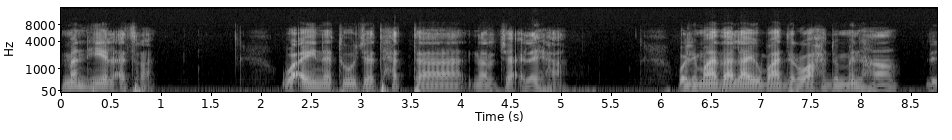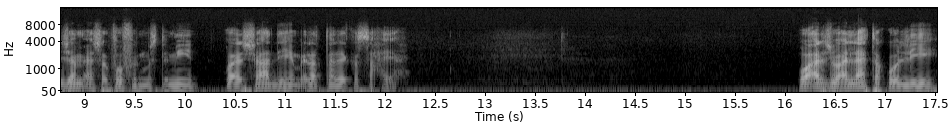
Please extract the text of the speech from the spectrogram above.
من هي العترة؟ وأين توجد حتى نرجع إليها؟ ولماذا لا يبادر واحد منها لجمع صفوف المسلمين وإرشادهم إلى الطريق الصحيح؟ وأرجو أن لا تقول لي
